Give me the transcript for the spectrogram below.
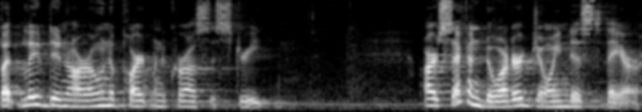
but lived in our own apartment across the street. Our second daughter joined us there.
